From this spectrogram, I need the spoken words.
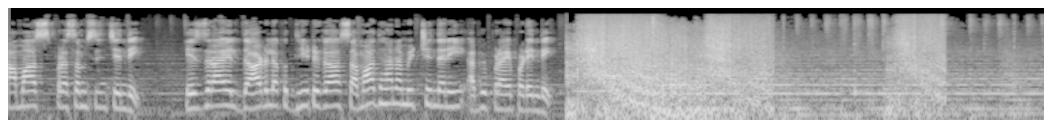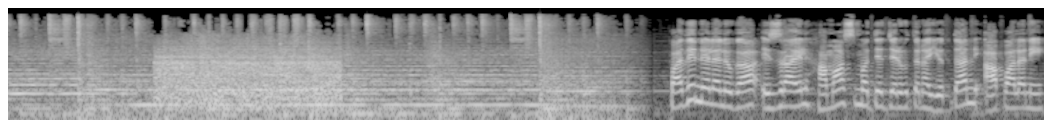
హమాస్ ప్రశంసించింది. ఇజ్రాయెల్ దాడులకు ధీటుగా సమాధానమిచ్చిందని అభిప్రాయపడింది. పది నెలలుగా ఇజ్రాయెల్ హమాస్ మధ్య జరుగుతున్న యుద్ధాన్ని ఆపాలని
